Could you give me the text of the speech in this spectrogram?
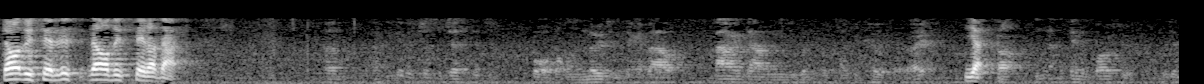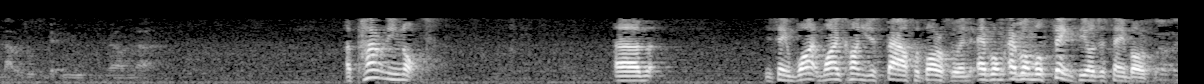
the others say this, the others say like that. Um, I think it was just suggested for, on the noting thing about bowing down when you wouldn't look like a kofer, right? Yeah. But isn't that the same as Baruch Hu? that would also get you around that? Apparently not. Um, you're saying, why, why can't you just bow for Baruch and everyone, everyone will think that you're just saying Baruch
